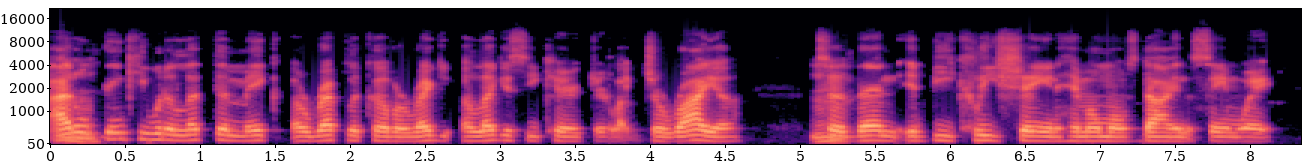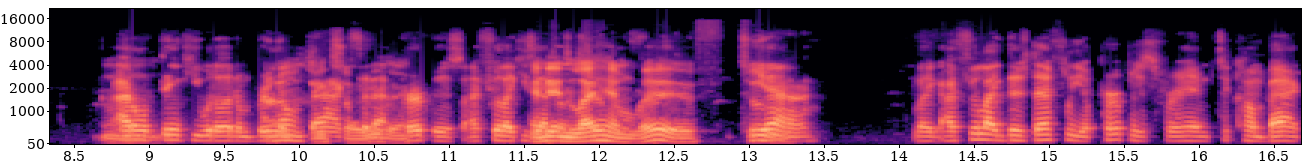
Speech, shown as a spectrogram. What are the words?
I don't think he would have let them make a replica of a reg- a legacy character like Jiraiya to Mhm, then it be cliche and him almost die in the same way. I don't mhm. think he would let him bring him back so for that purpose. I feel like he's and got then let purpose. him live too. Yeah. Like I feel like there's definitely a purpose for him to come back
